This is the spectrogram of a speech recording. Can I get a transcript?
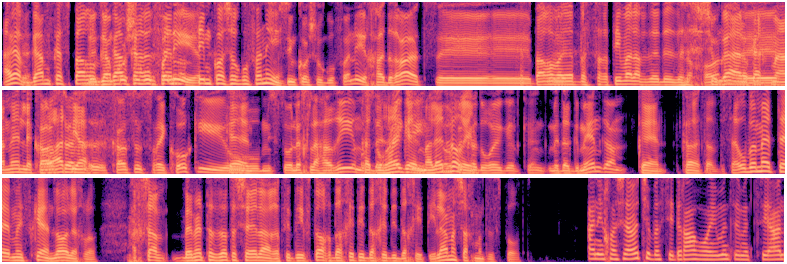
אגב, כן. גם קספרוב וגם קרלסן גופני. עושים כושר גופני. עושים כושר גופני, אחד רץ. אה, קספרוב אה, היה בסרטים עליו, זה זה נכון, משוגע, אה, לוקח מאמן לקרואטיה. קרלסן- קרלסן שחק הוקי, כן. הוא הולך להרים, כדורגל, מלא הרבה דברים. כדורגל, כן, מדגמן גם. כן, כן, טוב, הוא באמת אה, מסכן, לא הולך לו. עכשיו, באמת זאת השאלה, רציתי לפתוח, דחיתי, דחיתי, דחיתי. למה שחמט זה ספורט? אני חושבת שבסדרה רואים את זה מצוין.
